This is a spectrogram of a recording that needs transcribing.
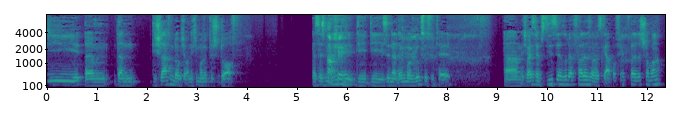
die ähm, dann, die schlafen glaube ich auch nicht im Olympischen Dorf. Das ist meine, Okay. die, die, die sind dann irgendwo im Luxushotel. Ähm, ich weiß nicht, ob es dieses Jahr so der Fall ist, aber es gab auf jeden Fall das schon mal.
